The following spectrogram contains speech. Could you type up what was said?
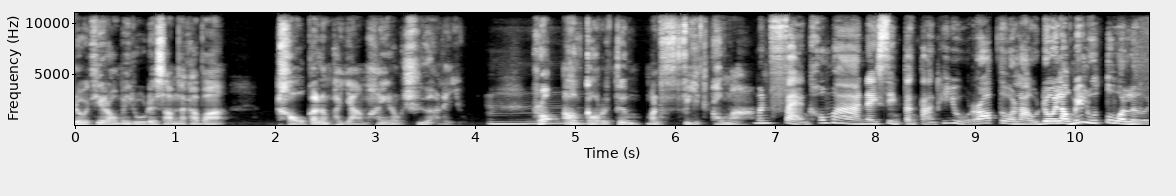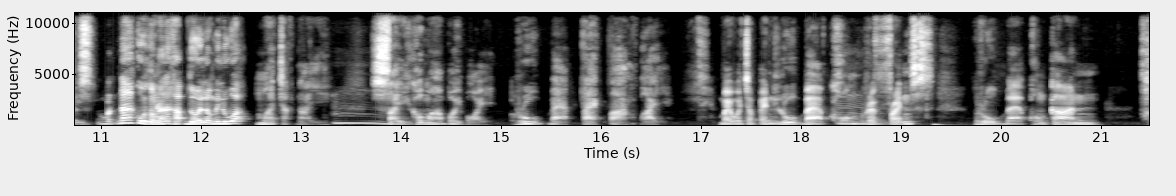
โดยที่เราไม่รู้ด้วยซ้ำนะครับว่า เขากำลังพยายามให้เราเชื่ออะไรอยู่อืมเพราะอัลกอริทึมมันฟีดเข้ามา มันแฝงเข้ามาในสิ่งต่างๆ ที่อยู่รอบตัวเรา โดยเราไม่รู้ตัวเลยมันน่ากลัวตรงนั้นนะครับ โดยเราไม่รู้ว่ามาจากไหนอืมใส่เข้ามาบ่อยๆ รูปแบบแตกต่างไป ไม่ว่าจะเป็นรูปแบบของอืม reference รูปแบบของการท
